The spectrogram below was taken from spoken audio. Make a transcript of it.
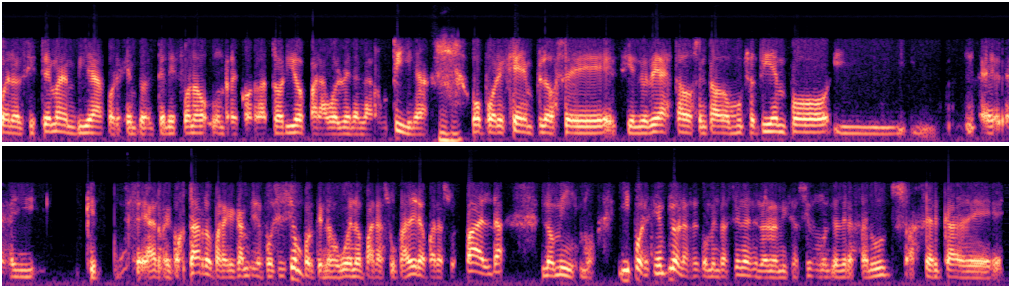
bueno, el sistema envía, por ejemplo, el teléfono un recordatorio para volver a la rutina. O, por ejemplo, si el bebé ha estado sentado mucho tiempo y, y eh, que sea recostarlo para que cambie de posición porque no es bueno para su cadera, para su espalda, lo mismo. Y por ejemplo, las recomendaciones de la Organización Mundial de la Salud acerca de,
